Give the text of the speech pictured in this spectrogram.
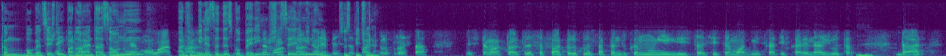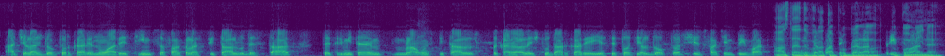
Că îmbogățești un Deci, parlamentar sau nu, sistemul ar fi actual- bine să descoperim sistemul și să actual eliminăm trebuie suspiciunea. Să facă lucrul ăsta. Deci, Sistemul actual trebuie să facă lucrul ăsta pentru că nu există sistemul administrativ care ne ajută. Mhm. Dar același doctor care nu are timp să facă la spitalul de stat, te trimite la un spital pe care îl alegi tu, dar care este tot el doctor și îți face în privat. Asta e Cum se adevărata poate ca problemă la după privat- mine,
